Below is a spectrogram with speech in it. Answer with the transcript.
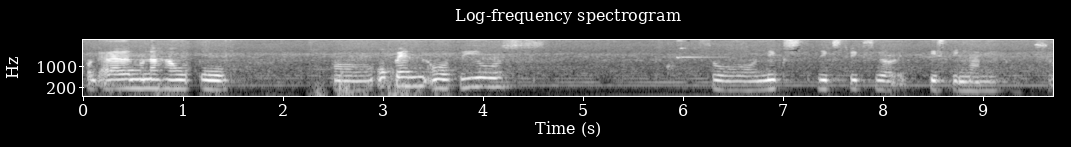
Pag-aralan mo na how to uh, open or to use. So, next next week your testing namin. So,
